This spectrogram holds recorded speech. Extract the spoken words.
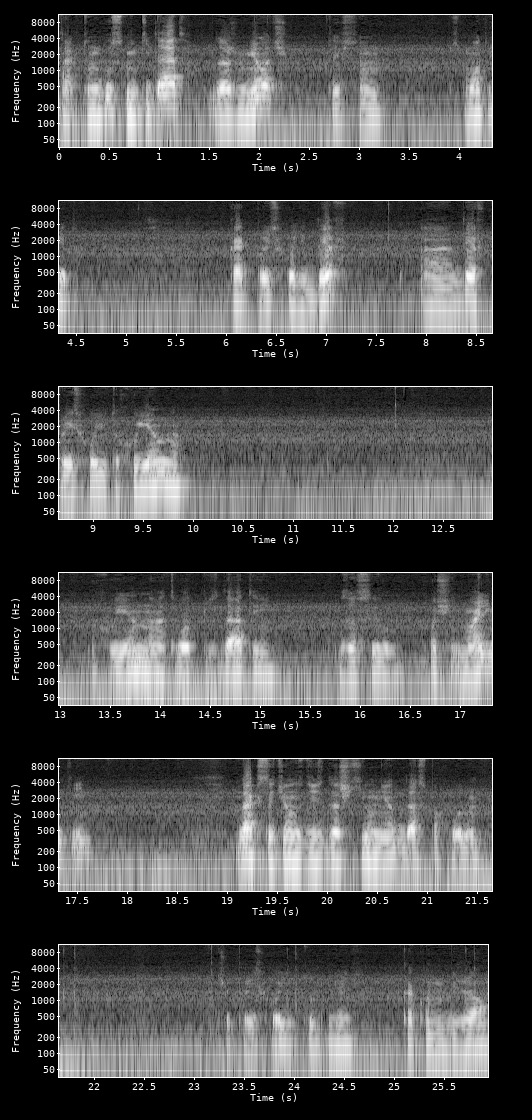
Так, Тунгус не кидает даже мелочь. То есть он смотрит, как происходит деф. А деф происходит охуенно. Охуенно, отвод пиздатый. Засыл очень маленький. Да, кстати, он здесь даже хил не отдаст, походу. Что происходит тут, блядь? Как он убежал?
